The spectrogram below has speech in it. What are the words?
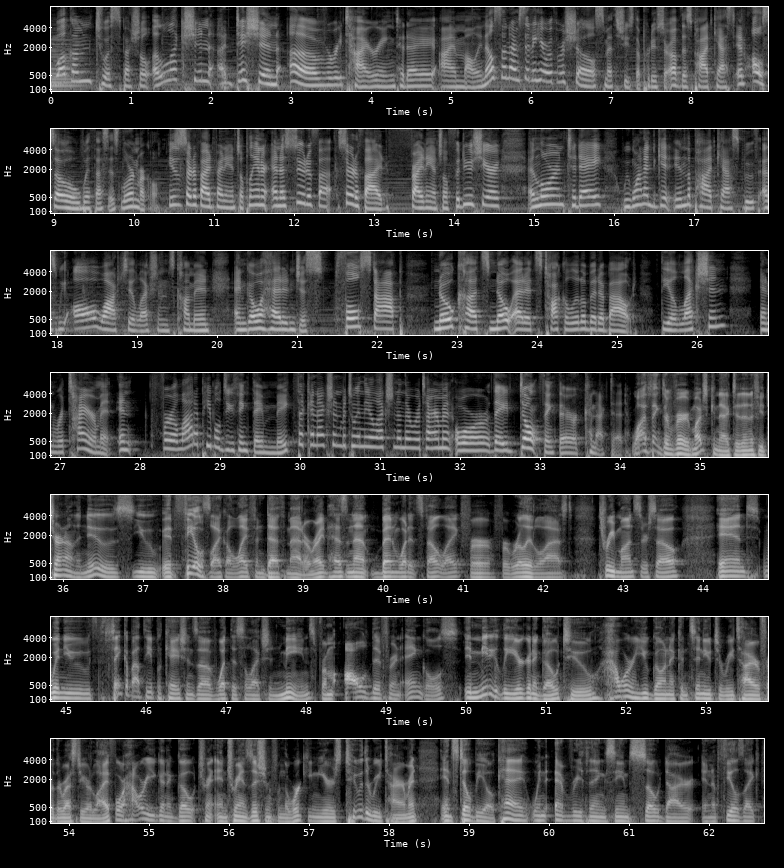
Welcome to a special election edition of Retiring Today. I'm Molly Nelson. I'm sitting here with Rochelle Smith. She's the producer of this podcast. And also with us is Loren Merkle. He's a certified financial planner and a certifi- certified financial fiduciary. And Loren, today we wanted to get in the podcast booth as we all watch the elections come in and go ahead and just full stop, no cuts, no edits, talk a little bit about the election and retirement. And for a lot of people, do you think they make the connection between the election and their retirement, or they don't think they're connected? Well, I think they're very much connected, and if you turn on the news, you it feels like a life and death matter, right? Hasn't that been what it's felt like for for really the last three months or so? And when you think about the implications of what this election means from all different angles, immediately you're going to go to how are you going to continue to retire for the rest of your life, or how are you going to go tra- and transition from the working years to the retirement and still be okay when everything seems so dire and it feels like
